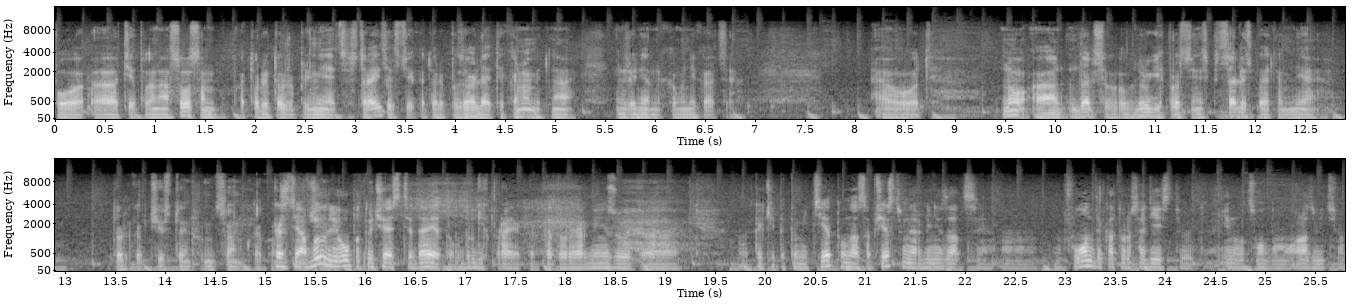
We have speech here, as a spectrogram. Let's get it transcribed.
по а, теплонасосам, который тоже применяется в строительстве, который позволяет экономить на инженерных коммуникациях. Вот. Ну, а дальше в других просто не специалист, поэтому мне только в чисто информационном каком-то Скажите, а был ли опыт участия до этого в других проектах, которые организуют какие-то комитеты у нас, общественные организации, э, фонды, которые содействуют инновационному развитию?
